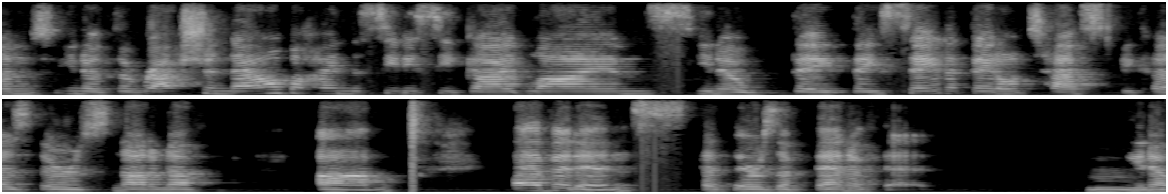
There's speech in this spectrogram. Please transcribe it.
and you know the rationale behind the cdc guidelines you know they they say that they don't test because there's not enough um, evidence that there's a benefit mm. you know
